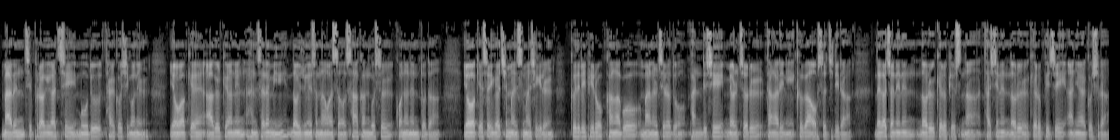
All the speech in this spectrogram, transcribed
마른 지푸라기 같이 모두 탈 것이거늘 여호와께 악을 꾀하는 한 사람이 너희 중에서 나와서 사악한 것을 권하는 도다. 여호와께서 이같이 말씀하시기를 그들이 비록 강하고 많을지라도 반드시 멸절을 당하리니 그가 없어지리라. 내가 전에는 너를 괴롭혔으나 다시는 너를 괴롭히지 아니할 것이라.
